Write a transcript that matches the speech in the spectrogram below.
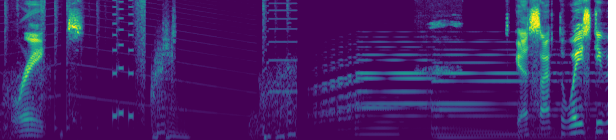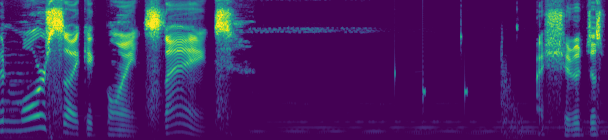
Great. Guess I have to waste even more psychic points. Thanks. I should have just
